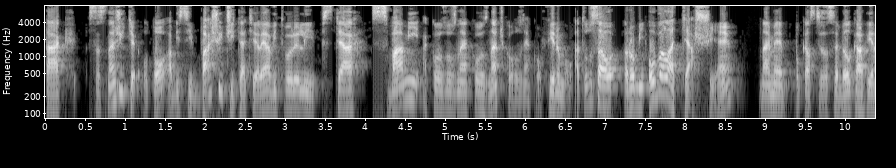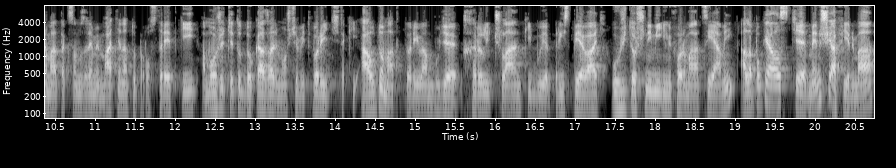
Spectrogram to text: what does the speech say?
tak sa snažíte o to, aby si vaši čitatelia vytvorili vzťah s vami ako so nejakou značkou, s nejakou firmou. A toto sa robí oveľa ťažšie, Najmä pokiaľ ste zase veľká firma, tak samozrejme máte na to prostriedky a môžete to dokázať, môžete vytvoriť taký automat, ktorý vám bude chrliť články, bude prispievať užitočnými informáciami. Ale pokiaľ ste menšia firma,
